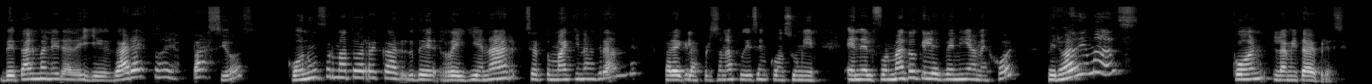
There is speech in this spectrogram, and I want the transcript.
de tal manera de llegar a estos espacios con un formato de, de rellenar ciertas máquinas grandes para que las personas pudiesen consumir en el formato que les venía mejor, pero además con la mitad de precio,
